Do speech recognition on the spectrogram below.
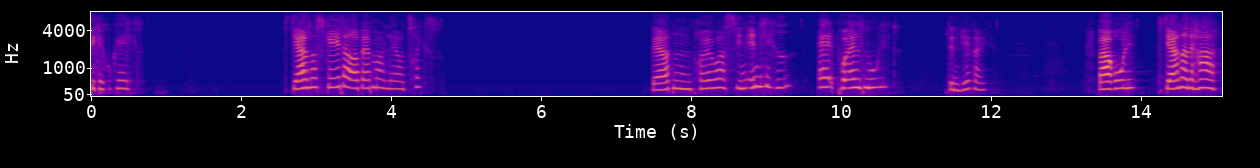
Det kan gå galt. Stjerner skater op af dem og laver tricks. Verden prøver sin endelighed af på alt muligt. Den virker ikke. Bare rolig. Stjernerne har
